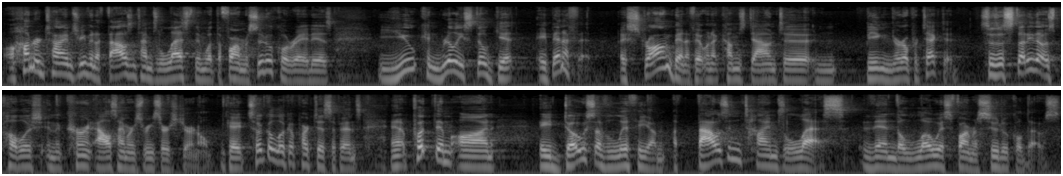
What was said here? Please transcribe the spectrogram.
100 times or even 1,000 times less than what the pharmaceutical rate is, you can really still get a benefit, a strong benefit when it comes down to being neuroprotected. So there's a study that was published in the current Alzheimer's Research Journal. Okay, it took a look at participants and it put them on a dose of lithium a thousand times less than the lowest pharmaceutical dose.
